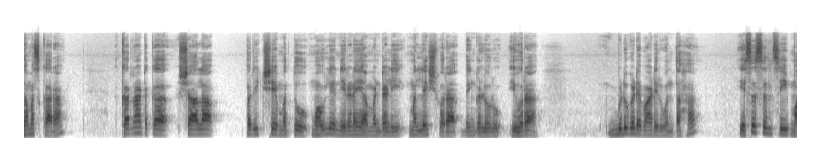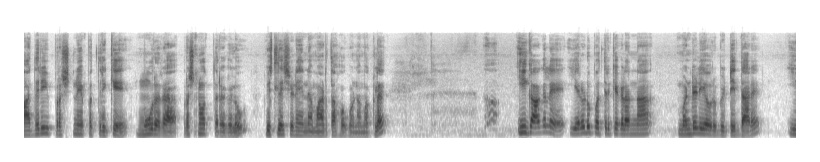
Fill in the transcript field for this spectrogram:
ನಮಸ್ಕಾರ. ಕರ್ನಾಟಕ ಶಾಲಾ ಪರೀಕ್ಷೆ ಮತ್ತು ಮೌಲ್ಯ ನಿರ್ಣಯ ಮಂಡಳಿ ಮಲ್ಲೇಶ್ವರ, ಬೆಂಗಳೂರು ಇವರ ಬಿಡುಗಡೆ ಮಾಡಿರುವಂತಹ ಎಸ್ ಎಸ್ ಎಲ್ ಸಿ ಮಾದರಿ ಪ್ರಶ್ನೆ ಪತ್ರಿಕೆ ಮೂರರ ಪ್ರಶ್ನೋತ್ತರಗಳು ವಿಶ್ಲೇಷಣೆಯನ್ನು ಮಾಡ್ತಾ ಹೋಗೋಣ ಮಕ್ಕಳೇ ಈಗಾಗಲೇ ಎರಡು ಪತ್ರಿಕೆಗಳನ್ನು ಮಂಡಳಿಯವರು ಬಿಟ್ಟಿದ್ದಾರೆ. ಈ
